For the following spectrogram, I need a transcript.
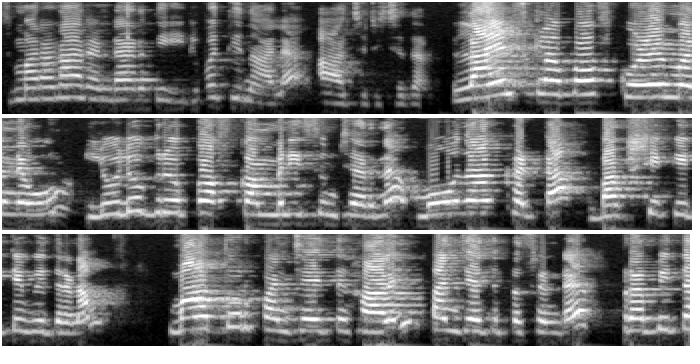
സ്മരണ രണ്ടായിരത്തി ഇരുപത്തിനാല് ആചരിച്ചത്. ലയൺസ് ക്ലബ് ഓഫ് കുഴൽമന്നവും ലുലു ഗ്രൂപ്പ് ഓഫ് കമ്പനീസും ചേർന്ന് മൂന്നാം ഘട്ട ഭക്ഷ്യക്കിറ്റ് വിതരണം മാത്തൂർ പഞ്ചായത്ത് ഹാളിൽ പഞ്ചായത്ത് പ്രസിഡന്റ് പ്രബിത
